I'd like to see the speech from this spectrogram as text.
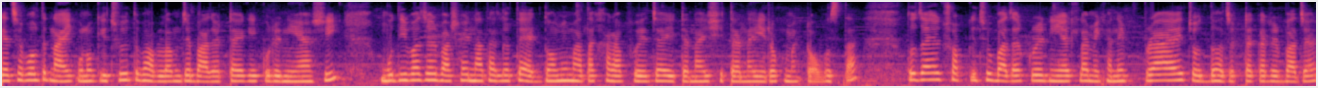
গেছে বলতে নাই কোনো কিছুই। তো ভাবলাম যে বাজারটা আগে করে নিয়ে আসি। মুদি বাজার বাসায় না থাকলে তো একদমই মাথা খারাপ হয়ে যায়, এটা নাই, সেটা নাই, এরকম একটা অবস্থা। তো যাই হোক সব কিছু বাজার করে নিয়ে আসলাম। এখানে প্রায় চোদ্দ হাজার টাকার বাজার।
